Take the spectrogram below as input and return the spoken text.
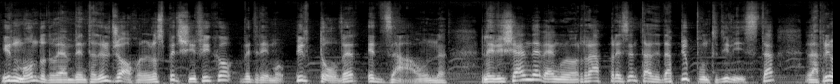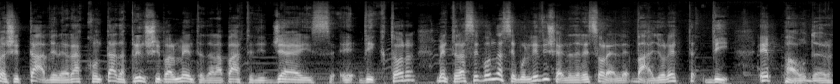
Il mondo dove è ambientato il gioco, nello specifico vedremo Piltover e Zaun. Le vicende vengono rappresentate da più punti di vista. La prima città viene raccontata principalmente dalla parte di Jace e Victor, mentre la seconda segue le vicende delle sorelle Violet, V e Powder.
